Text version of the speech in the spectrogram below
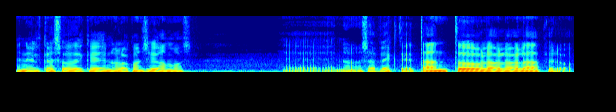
en el caso de que no lo consigamos eh, no nos afecte tanto, bla, bla, bla, pero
